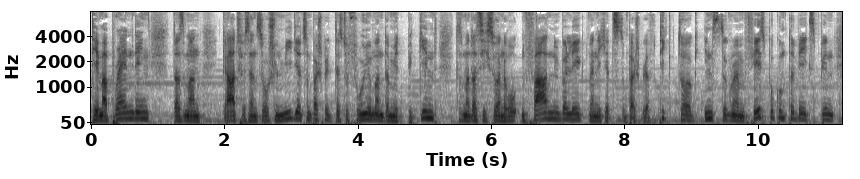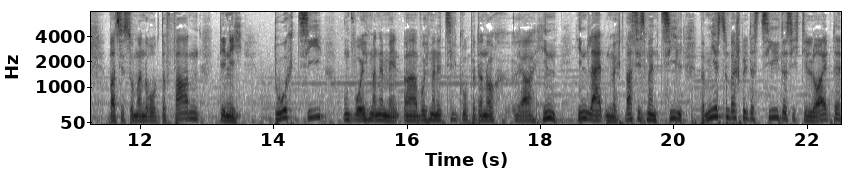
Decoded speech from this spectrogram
Thema Branding, dass man gerade für sein Social Media zum Beispiel, desto früher man damit beginnt, dass man da sich so einen roten Faden überlegt, wenn ich jetzt zum Beispiel auf TikTok, Instagram, Facebook unterwegs bin, was ist so mein roter Faden, den ich durchziehe und wo ich meine, äh, wo ich meine Zielgruppe dann auch ja, hin, hinleiten möchte. Was ist mein Ziel? Bei mir ist zum Beispiel das Ziel, dass ich die Leute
